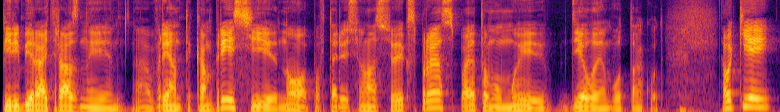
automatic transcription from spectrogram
перебирать разные а, варианты компрессии, но, повторюсь, у нас все экспресс, поэтому мы делаем вот так вот. Окей,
